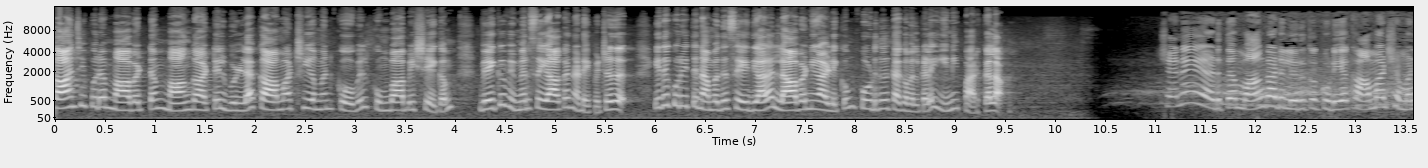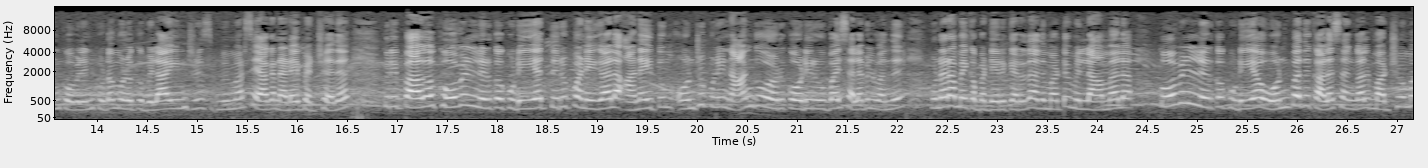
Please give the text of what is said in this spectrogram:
காஞ்சிபுரம் மாவட்டம் மாங்காட்டில் உள்ள காமாட்சியம்மன் கோவில் கும்பாபிஷேகம் வெகு விமர்சையாக நடைபெற்றது. இது குறித்து நமது செய்தியாளர் லாவண்யா அளிக்கும் கூடுதல் தகவல்களை இனி பார்க்கலாம். சென்னையை அடுத்த மாங்காடில் இருக்கக்கூடிய காமாட்சி அம்மன் கோவிலின் குடமுழுக்கு விழா இன்று விமர்சையாக நடைபெற்றது. குறிப்பாக கோவிலில் இருக்கக்கூடிய திருப்பணிகள் அனைத்தும் ஒன்று புள்ளி நான்கு ஒரு கோடி ரூபாய் செலவில் வந்து புனரமைக்கப்பட்டிருக்கிறது. அது மட்டும் இல்லாமல் கோவிலில் இருக்கக்கூடிய ஒன்பது கலசங்கள் மற்றும்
